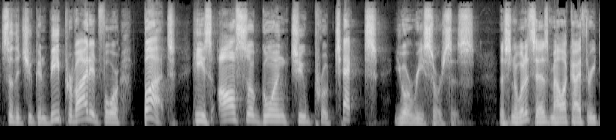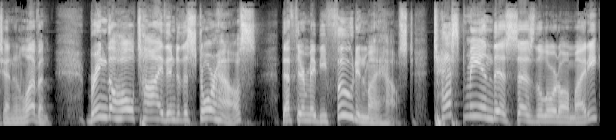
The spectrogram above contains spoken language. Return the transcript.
so that you can be provided for, but He's also going to protect your resources. Listen to what it says, Malachi 3 10 and 11. Bring the whole tithe into the storehouse that there may be food in my house. Test me in this, says the Lord Almighty,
